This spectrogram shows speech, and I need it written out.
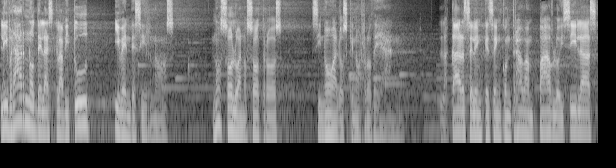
librarnos de la esclavitud y bendecirnos, no solo a nosotros, sino a los que nos rodean. La cárcel en que se encontraban Pablo y Silas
